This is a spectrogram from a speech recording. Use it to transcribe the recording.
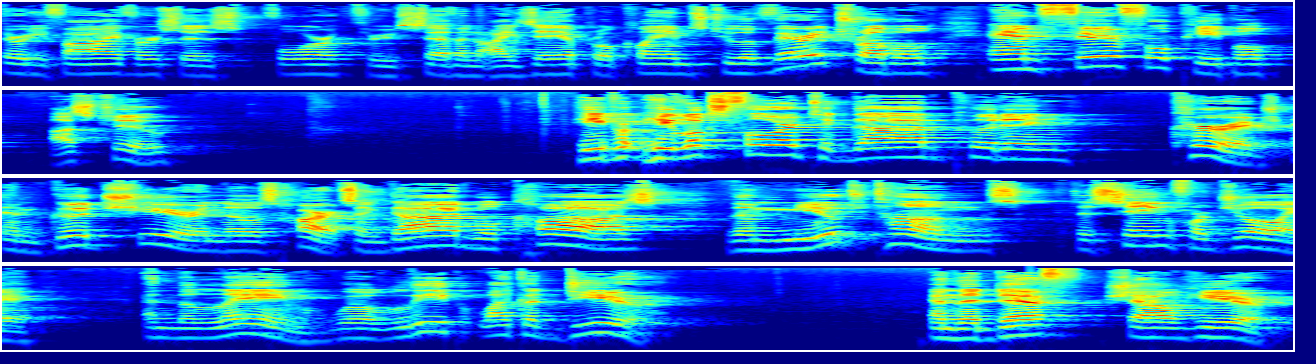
35, verses 4 through 7. Isaiah proclaims to a very troubled and fearful people, us too, he, he looks forward to God putting courage and good cheer in those hearts, and God will cause the mute tongues to sing for joy, and the lame will leap like a deer, and the deaf shall hear.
